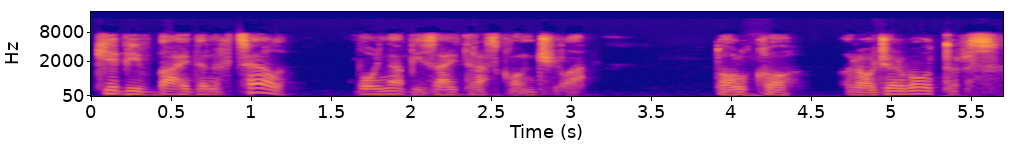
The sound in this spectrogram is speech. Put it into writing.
Keby Biden chcel, vojna by zajtra skončila. Toľko Roger Waters.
